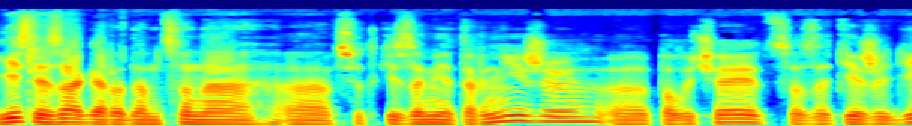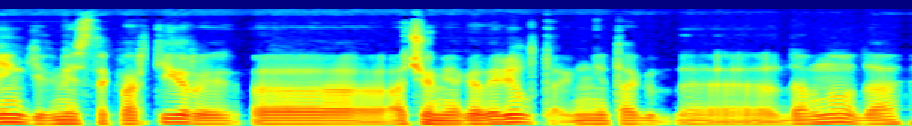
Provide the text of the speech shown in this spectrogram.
Если за городом цена э, все-таки за метр ниже, э, получается за те же деньги вместо квартиры, э, о чем я говорил так, не так э, давно, да,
